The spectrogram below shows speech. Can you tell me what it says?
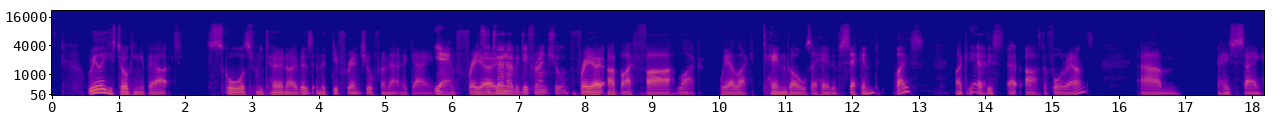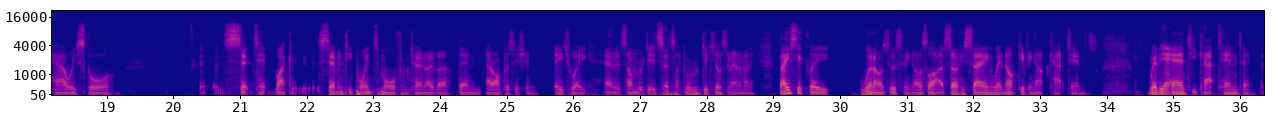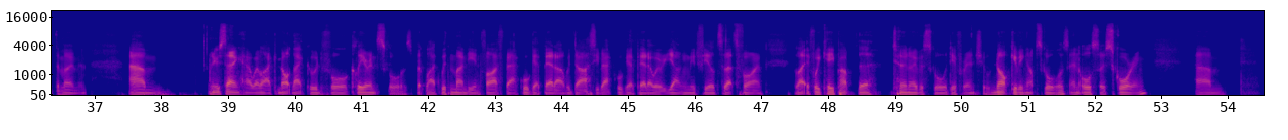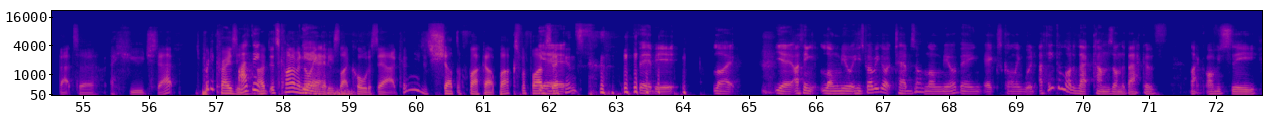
really he's talking about scores from turnovers and the differential from that in a game. Yeah, and it's Freo turnover differential. Freo are by far like we are like 10 goals ahead of second place, like Yeah. at this at, after four rounds. Um, and he's just saying how we score set, set like 70 points more from turnover than our opposition each week. And it's some it's it's like a ridiculous amount of money. Basically, when I was listening, I was like, so he's saying we're not giving up cat tens. We're the Yeah. anti cat 10 team at the moment. Um, and he was saying how we're like not that good for clearance scores, but like with Mundy and Fyfe back, we'll get better. With Darcy back, we'll get better. We're a young midfield, so that's fine. Like if we keep up the turnover score differential, not giving up scores, and also scoring. Um, that's a, a huge stat. It's pretty crazy. I think- it's kind of annoying yeah. that he's like called us out. Couldn't you just shut the fuck up, Bucks, for five Yeah. seconds? fair bit. Like, yeah, I think Longmuir, he's probably got tabs on Longmuir being ex Collingwood. I think a lot of that comes on the back of, like, obviously,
